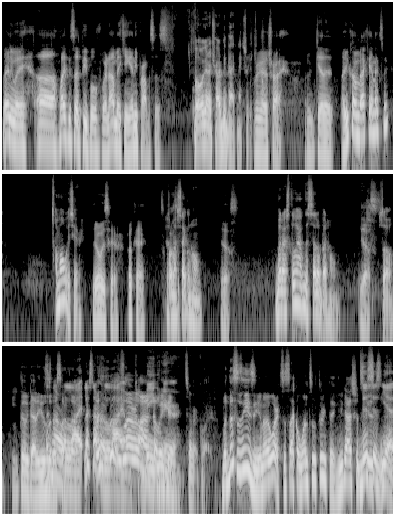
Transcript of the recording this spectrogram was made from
But anyway, uh, like we said, people, we're not making any promises. But we're gonna try to be back next week. We're gonna try. We'll get it. Are you coming back here next week? I'm always here. You're always here. Okay. It's It's my second home. Yes. But I still have the setup at home. Yes. So Still got to use let's it. not rely. Let's not Let's rely not on rely on being coming here, here. to record. But this is easy. You know, it works. It's like a one, two, three thing. You guys should. This see, is yeah.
